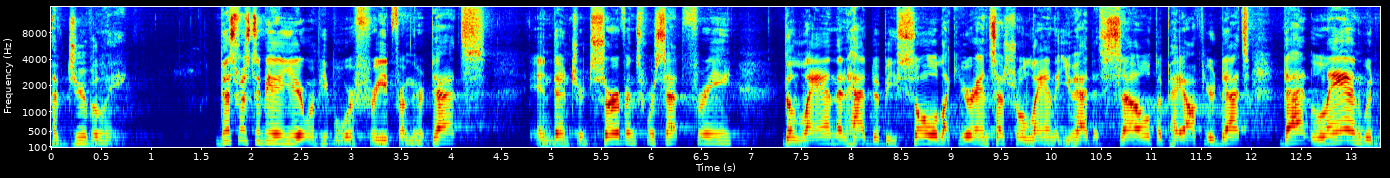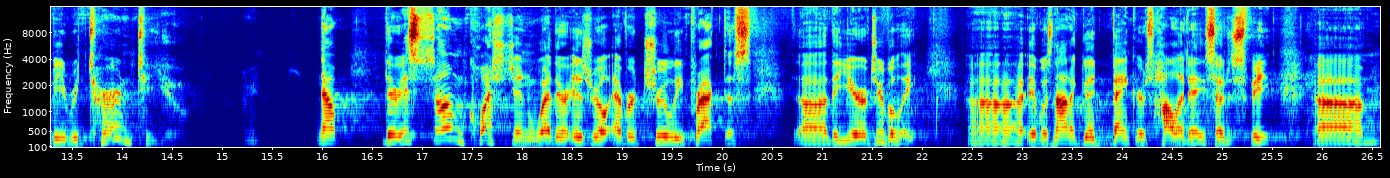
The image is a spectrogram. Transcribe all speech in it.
of Jubilee. This was to be a year when people were freed from their debts, indentured servants were set free, the land that had to be sold, like your ancestral land that you had to sell to pay off your debts, that land would be returned to you. Now, there is some question whether Israel ever truly practiced uh, the year of Jubilee. Uh, it was not a good banker's holiday, so to speak. Um,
